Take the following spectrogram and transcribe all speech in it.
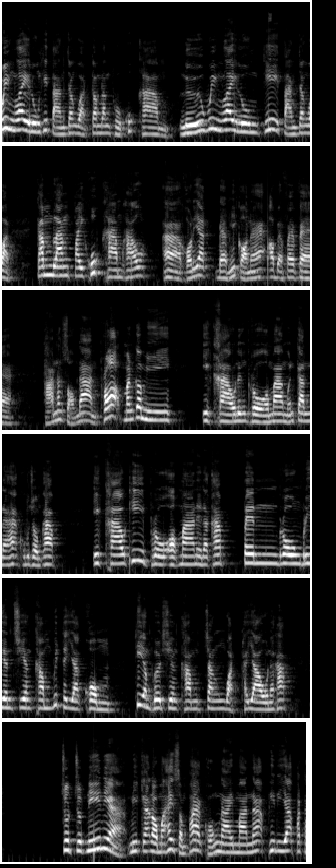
วิ่งไล่ลุงที่ต่างจังหวัดกำลังถูกคุกคาม หรือวิ่งไล่ลุงที่ต่างจังหวัดกำลังไปคุกคามเขาอ่าขออนุญาตแบบนี้ก่อนนะเอาแบบแฟร์ถามทั้งสองด้าน เพราะมันก็มีอีกข่าวหนึ่งโผล่มาเหมือนกันนะฮะคุณผู้ชมครับ อีกข่าวที่โผล่ออกมาเนี่ยนะครับ เป็นโรงเรียนเชียงคำวิทยาคม ที่อำเภอเชียงคำจังหวัดพะเยานะครับ จุดจุดนี้เนี่ยมีการออกมาให้สัมภาษณ์ของนายมานะพิริยะพัฒ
